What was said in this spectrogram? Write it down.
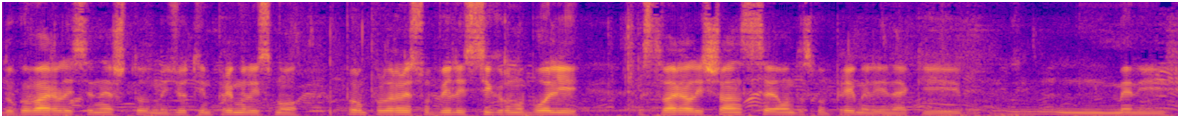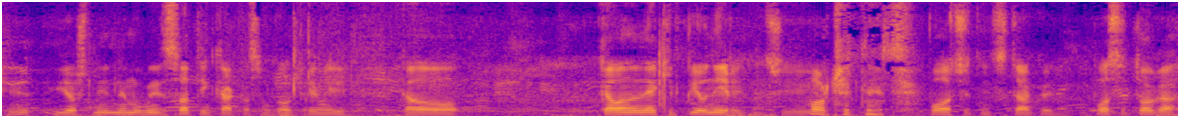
dogovarali se nešto, međutim primili smo, u prvom polovremenu smo bili sigurno bolji, stvarali šanse, onda smo primili neki, meni još ne mogu ni da shvatim kako smo gol primili, kao kao neki pioniri, znači početnici. Početnici, tako je. Posle toga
